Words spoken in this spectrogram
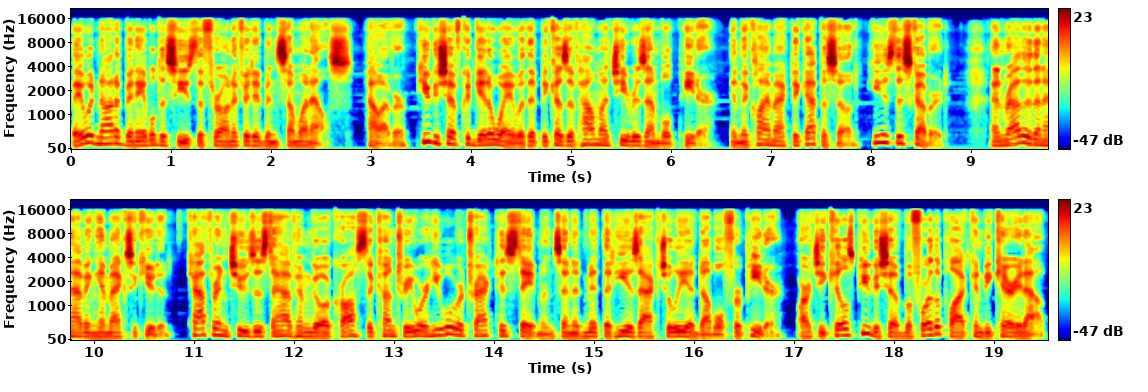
They would not have been able to seize the throne if it had been someone else. However, Pugachev could get away with it because of how much he resembled Peter. In the climactic episode, he is discovered, and rather than having him executed, Catherine chooses to have him go across the country where he will retract his statements and admit that he is actually a double for Peter. Archie kills Pugachev before the plot can be carried out,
